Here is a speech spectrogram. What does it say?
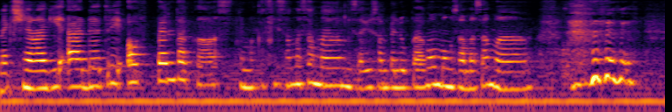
nextnya lagi ada Three of Pentacles. Terima kasih sama-sama, Miss Ayu sampai lupa ngomong sama-sama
